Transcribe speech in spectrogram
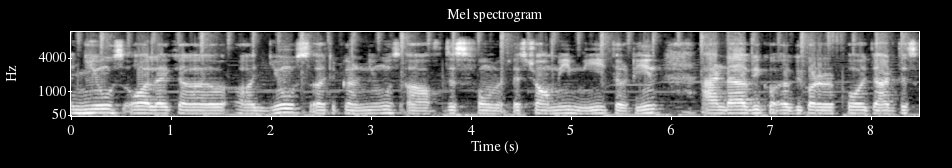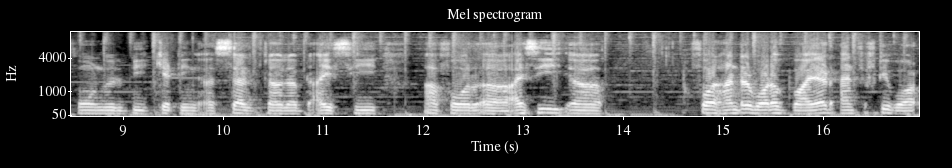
news or like uh, uh, news uh, typical news of this phone which is Xiaomi Mi 13 and uh, we, got, we got a report that this phone will be getting a self-developed IC for uh, IC for 100 watt of wired and 50 watt,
